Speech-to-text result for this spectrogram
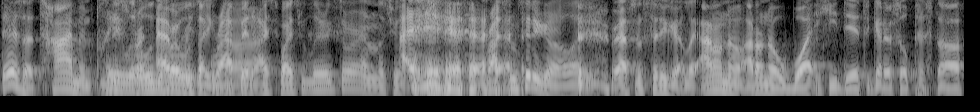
there's a time and place Little for Uzi everything. was like rapping dog. Ice Spice lyrics to her, and she was like, rap some City Girl. Like, Rap some City Girl. Like I don't know. I don't know what he did to get her so pissed off.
